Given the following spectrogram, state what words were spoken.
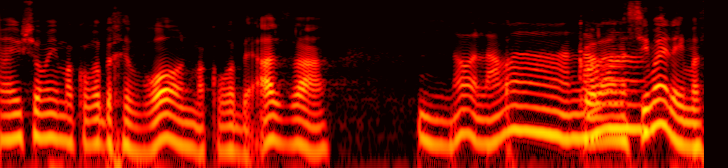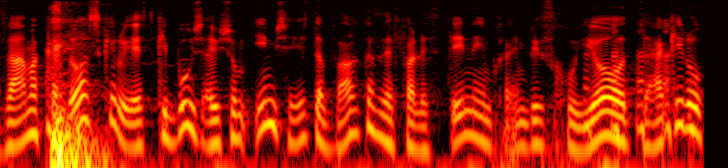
היו שומעים מה קורה בחברון, מה קורה בעזה? לא, למה... כל למה... האנשים האלה עם הזעם הקדוש, כאילו, יש כיבוש, היו שומעים שיש דבר כזה, פלסטינים חיים בלי זכויות, זה היה כאילו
